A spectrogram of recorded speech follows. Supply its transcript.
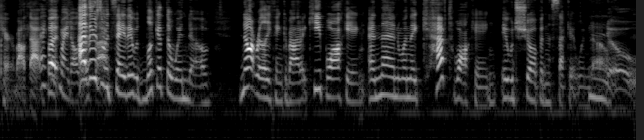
care about that. I think but my doll does others that. would say they would look at the window, not really think about it, keep walking, and then when they kept walking, it would show up in the second window. No.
